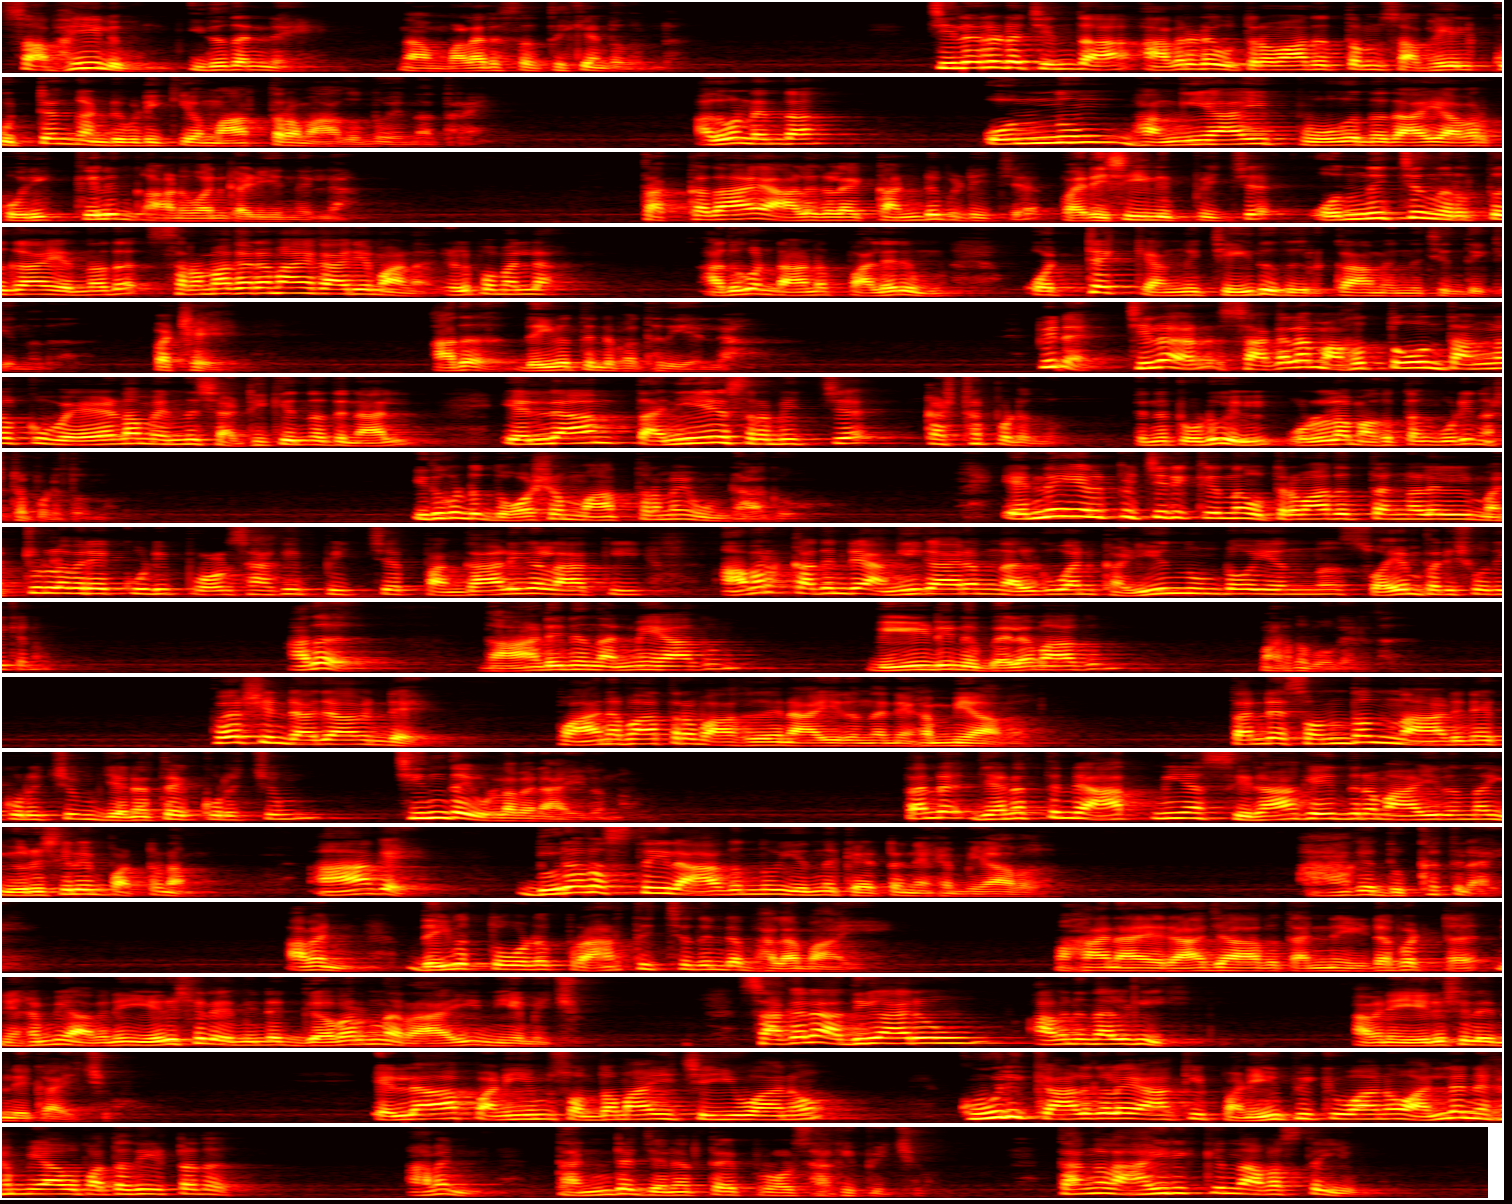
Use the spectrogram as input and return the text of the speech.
സഭയിലും ഇതുതന്നെ നാം വളരെ ശ്രദ്ധിക്കേണ്ടതുണ്ട്. ചിലരുടെ ചിന്ത അവരുടെ ഉത്തരവാദിത്വം സഭയിൽ കുറ്റം കണ്ടുപിടിക്കുക മാത്രമാകുന്നു എന്നത്രേ. അതുകൊണ്ട് എന്താ ഒന്നും ഭംഗിയായി പോകുന്നതായി അവർക്കൊരിക്കലും കാണുവാൻ കഴിയുന്നില്ല. തക്കതായ ആളുകളെ കണ്ടുപിടിച്ച് പരിശീലിപ്പിച്ച് ഒന്നിച്ചു നിർത്തുക എന്നത് ശ്രമകരമായ കാര്യമാണ് എളുപ്പമല്ല. അതുകൊണ്ടാണ് പലരും ഒറ്റയ്ക്കങ്ങ് ചെയ്തു തീർക്കാമെന്ന് ചിന്തിക്കുന്നത്. പക്ഷേ അത് ദൈവത്തിന്റെ പദ്ധതിയല്ല. പിന്നെ ചിലർ സകല മഹത്വവും തങ്ങൾക്ക് വേണമെന്ന് ശഠിക്കുന്നതിനാൽ എല്ലാം തനിയെ ശ്രമിച്ച് കഷ്ടപ്പെടുന്നു. എന്നിട്ട് ഒടുവിൽ ഉള്ള മഹത്വം കൂടി നഷ്ടപ്പെടുത്തുന്നു. ഇതുകൊണ്ട് ദോഷം മാത്രമേ ഉണ്ടാകൂ. എന്നെ ഏൽപ്പിച്ചിരിക്കുന്ന ഉത്തരവാദിത്തങ്ങളിൽ മറ്റുള്ളവരെ കൂടി പ്രോത്സാഹിപ്പിച്ച് പങ്കാളികളാക്കി അവർക്കതിന്റെ അംഗീകാരം നൽകുവാൻ കഴിയുന്നുണ്ടോ എന്ന് സ്വയം പരിശോധിക്കണം. അത് നാടിന് നന്മയാകും വീടിന് ബലമാകും മറന്നു പോകരുത് പേർഷ്യൻ രാജാവിന്റെ പാനപാത്രവാഹകനായിരുന്ന നെഹമ്യാവ് തന്റെ സ്വന്തം നാടിനെക്കുറിച്ചും ജനത്തെക്കുറിച്ചും ചിന്തയുള്ളവനായിരുന്നു. തന്റെ ജനത്തിന്റെ ആത്മീയ സ്ഥിരാകേന്ദ്രമായിരുന്ന യെരുശലേം പട്ടണം ആകെ ദുരവസ്ഥയിലാകുന്നു എന്ന് കേട്ട നെഹമ്യാവ് ആകെ ദുഃഖത്തിലായി. അവൻ ദൈവത്തോട് പ്രാർത്ഥിച്ചതിന്റെ ഫലമായി മഹാനായ രാജാവ് തന്നെ ഇടപെട്ട് നെഹമ്യാവിനെ യെരുഷലേമിന്റെ ഗവർണറായി നിയമിച്ചു. സകല അധികാരവും അവന് നൽകി. അവനെ യെരുഷലേമിലേക്ക് അയച്ചു. എല്ലാ പണിയും സ്വന്തമായി ചെയ്യുവാനോ കൂലിക്കാളുകളെ ആക്കി പണിയിപ്പിക്കുവാനോ അല്ല നെഹമ്യാവ് പദ്ധതിയിട്ടത്. അവൻ തന്റെ ജനത്തെ പ്രോത്സാഹിപ്പിച്ചു. തങ്ങളായിരിക്കുന്ന അവസ്ഥയും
